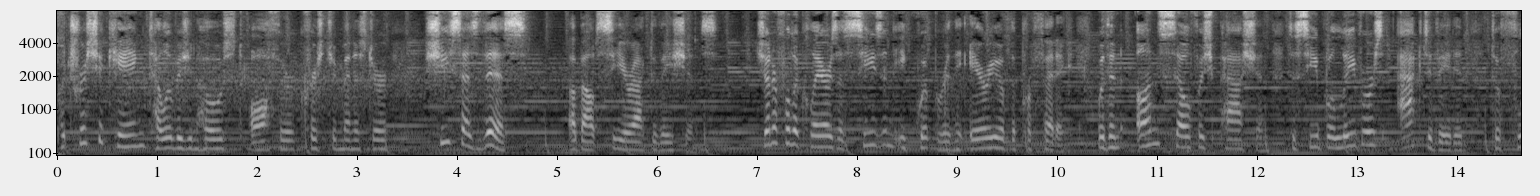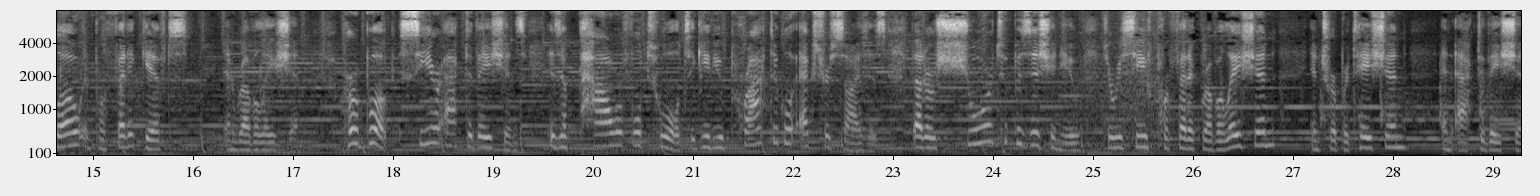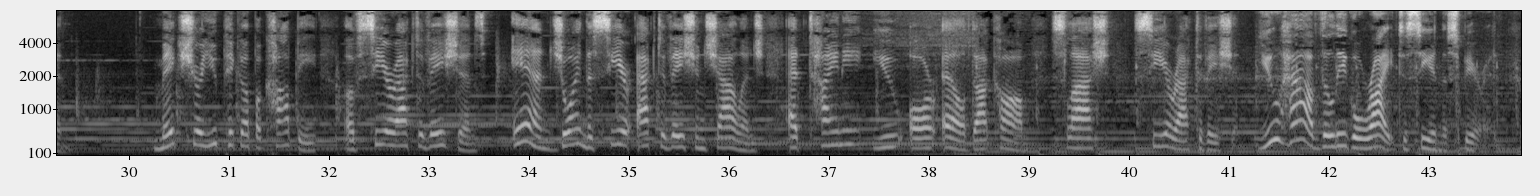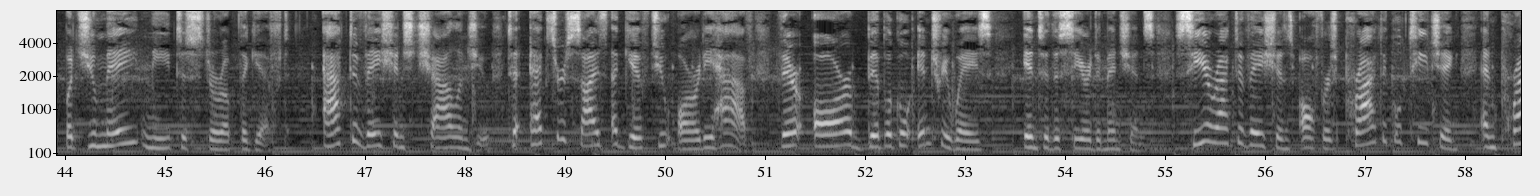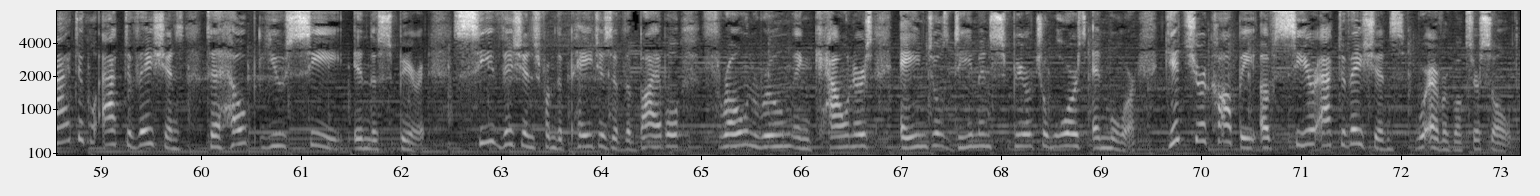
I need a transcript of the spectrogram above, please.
Patricia King, television host, author, Christian minister, she says this about seer activations. Jennifer LeClaire is a seasoned equiper in the area of the prophetic with an unselfish passion to see believers activated to flow in prophetic gifts and revelation. Her book, Seer Activations, is a powerful tool to give you practical exercises that are sure to position you to receive prophetic revelation, interpretation, and activation. Make sure you pick up a copy of Seer Activations and join the Seer Activation Challenge at tinyurl.com slash seer activation. You have the legal right to see in the Spirit, but you may need to stir up the gift. Activations challenge you to exercise a gift you already have. There are biblical entryways into the seer dimensions. Seer Activations offers practical teaching and practical activations to help you see in the Spirit. See visions from the pages of the Bible, throne room encounters, angels, demons, spiritual wars, and more. Get your copy of Seer Activations wherever books are sold.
